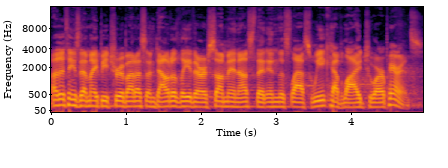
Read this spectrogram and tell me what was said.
Other things that might be true about us undoubtedly, there are some in us that in this last week have lied to our parents.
